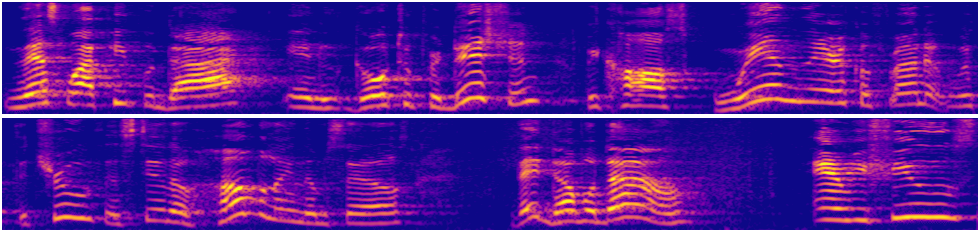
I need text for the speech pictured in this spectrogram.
And that's why people die and go to perdition because when they're confronted with the truth, instead of humbling themselves, they double down and refuse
